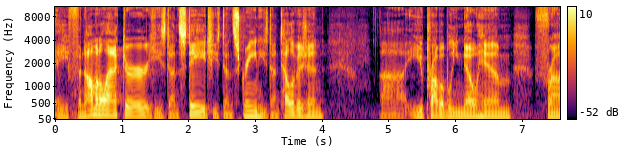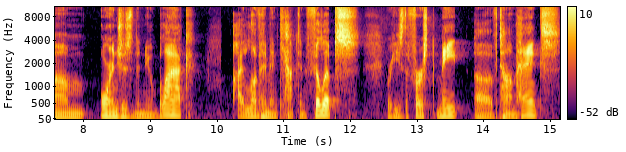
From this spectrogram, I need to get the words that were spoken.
a phenomenal actor. He's done stage, he's done screen, he's done television. Uh, you probably know him from Orange is the New Black. I love him in Captain Phillips, where he's the first mate of Tom Hanks.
